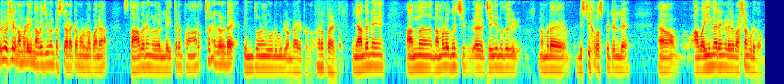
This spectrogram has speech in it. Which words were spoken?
ഒരുപക്ഷെ നമ്മുടെ ഈ നവജീവൻ ട്രസ്റ്റ് അടക്കമുള്ള പല സ്ഥാപനങ്ങളുമെല്ലാം ഇത്തരം പ്രാർത്ഥനകളുടെ പിന്തുണയോടുകൂടി ഉണ്ടായിട്ടുള്ളത്. ഉറപ്പായിട്ടും. ഞാൻ തന്നെ അന്ന് നമ്മളൊന്നിച്ച് ചെയ്യുന്നത് നമ്മുടെ ഡിസ്ട്രിക്ട് ഹോസ്പിറ്റലിലെ ആ വൈകുന്നേരങ്ങളിൽ ഭക്ഷണം കൊടുക്കാം.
